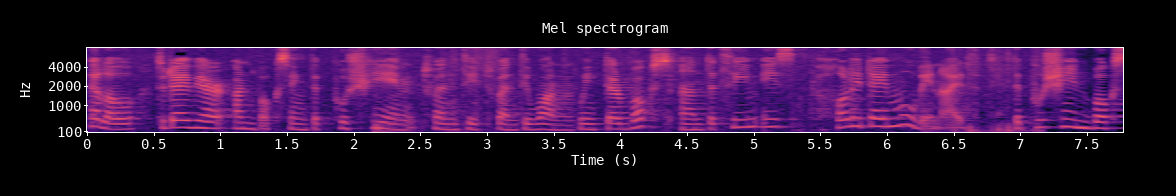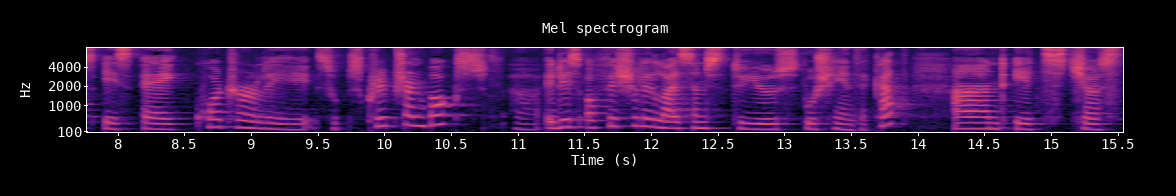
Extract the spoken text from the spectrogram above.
Hello, today we are unboxing the Pusheen 2021 winter box and the theme is holiday movie night. The Pusheen box is a quarterly subscription box. Uh, it is officially licensed to use Pusheen the cat and it's just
